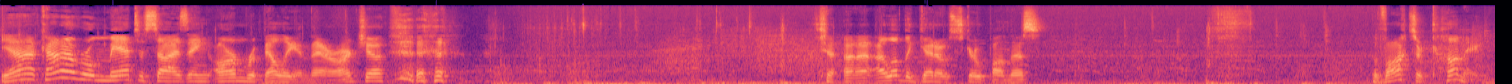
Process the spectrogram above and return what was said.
Yeah, kind of romanticizing armed rebellion there, aren't you? I love the ghetto scope on this. The Vox are coming.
